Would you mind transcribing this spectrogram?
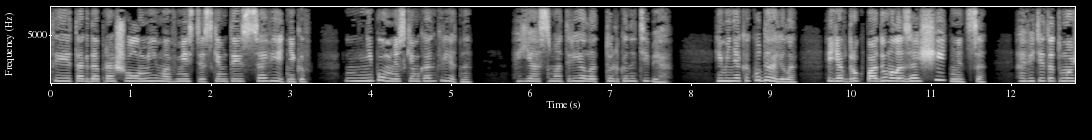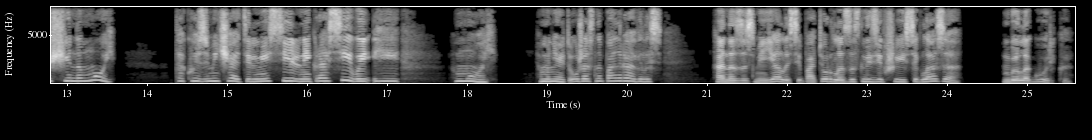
«Ты тогда прошел мимо вместе с кем-то из советников, не помню, с кем конкретно. Я смотрела только на тебя, и меня как ударило. Я вдруг подумала, защитница, а ведь этот мужчина мой. Такой замечательный, сильный, красивый и... мой. Мне это ужасно понравилось. Она засмеялась и потерла заслезившиеся глаза. Было горько.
